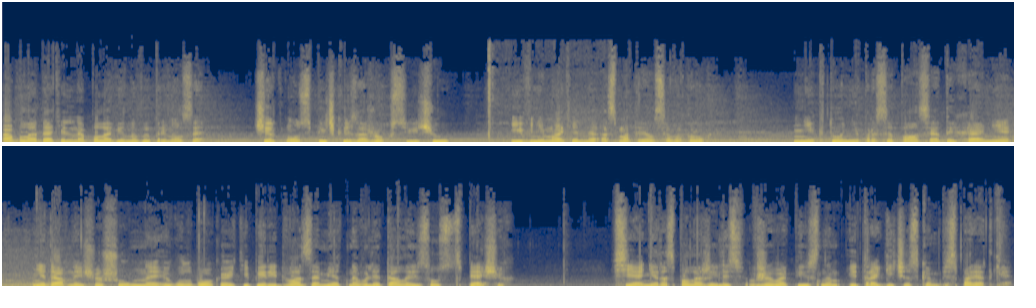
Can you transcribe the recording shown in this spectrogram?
обладатель наполовину выпрямился. Черкнул спичкой, зажег свечу и внимательно осмотрелся вокруг. Никто не просыпался, дыхание недавно еще шумное и глубокое, теперь едва заметно вылетало из уст спящих. Все они расположились в живописном и трагическом беспорядке.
